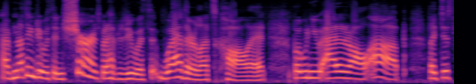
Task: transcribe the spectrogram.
have nothing to do with insurance, but have to do with weather, let's call it. But when you add it all up, like just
